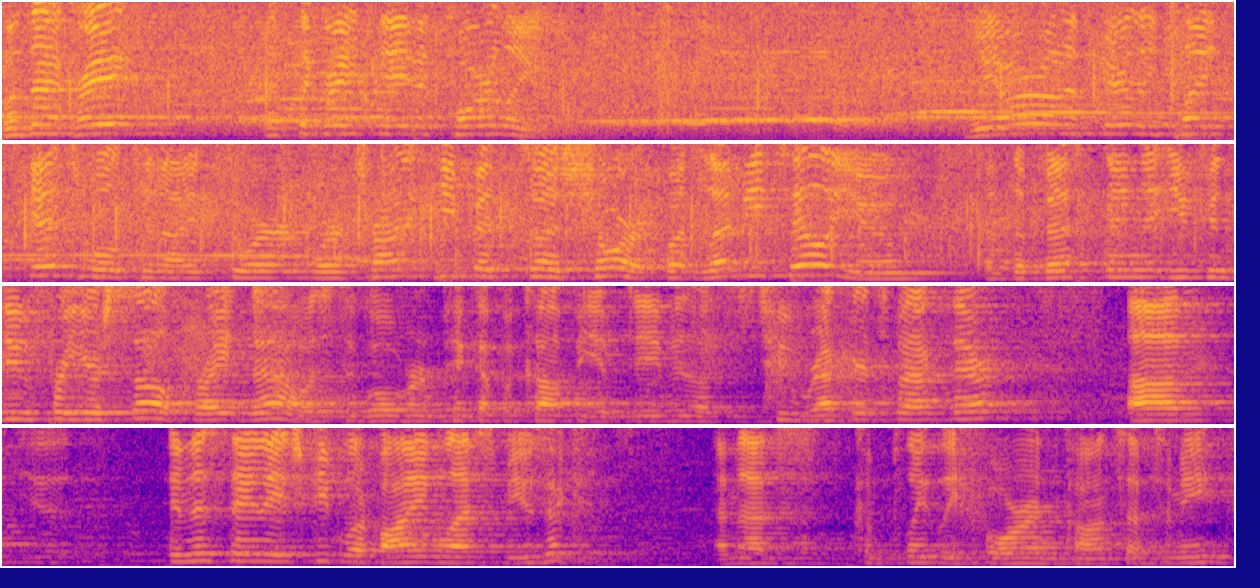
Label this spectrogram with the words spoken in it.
Wasn't that great? That's the great David Corley. We are on a fairly tight schedule tonight, so we're, we're trying to keep it uh, short. But let me tell you that the best thing that you can do for yourself right now is to go over and pick up a copy of David's two records back there. Um, in this day and age, people are buying less music, and that's completely foreign concept to me.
